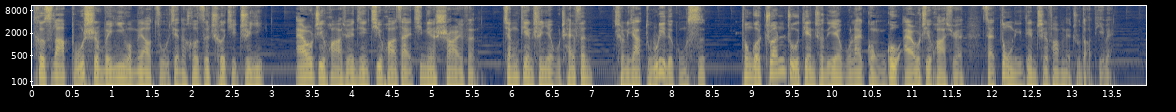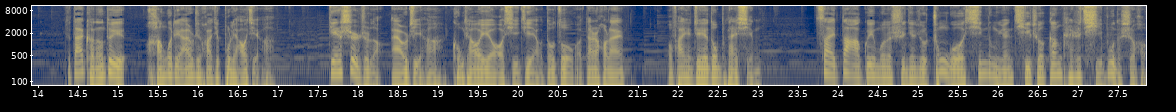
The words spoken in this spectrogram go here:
特斯拉不是唯一我们要组建的合资车企之一。LG 化学竟计划在今年十二月份将电池业务拆分，成立一家独立的公司，通过专注电池的业务来巩固 LG 化学在动力电池方面的主导地位。就大家可能对韩国这个 LG 化学不了解啊。电视知道 LG 啊，空调也有，洗衣机也有，都做过。但是后来我发现这些都不太行。在大规模的时间，就是中国新能源汽车刚开始起步的时候，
